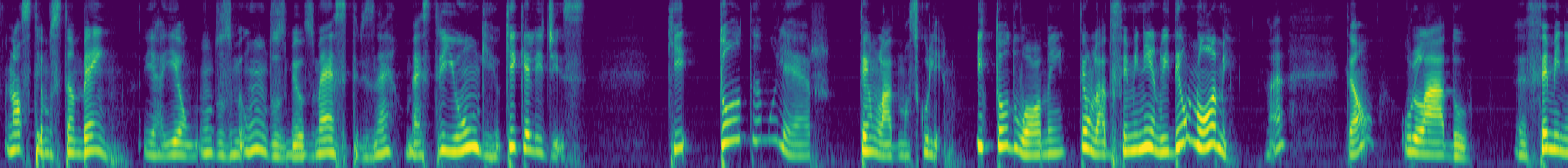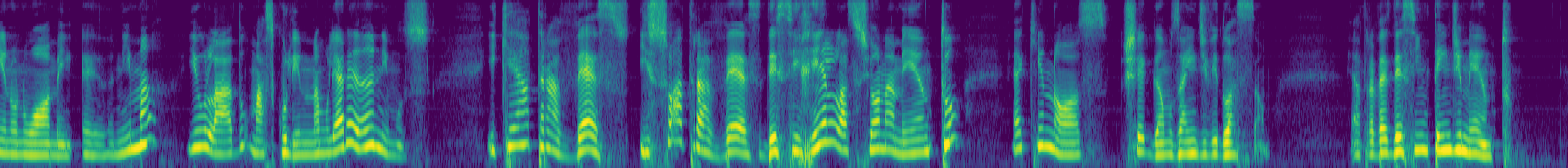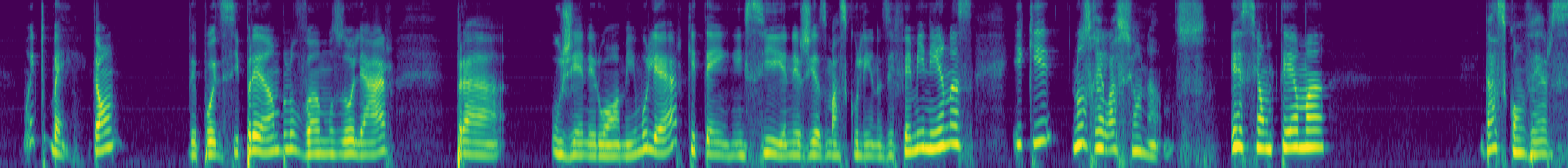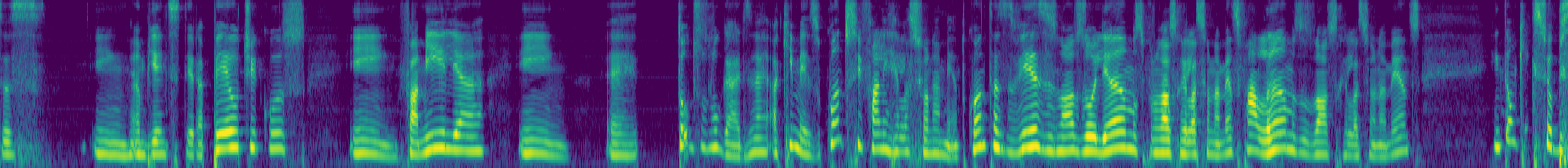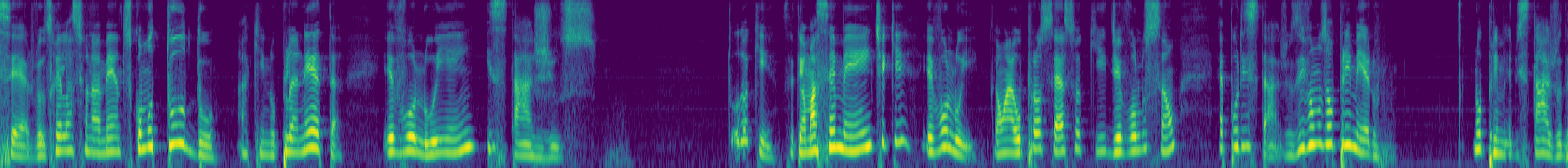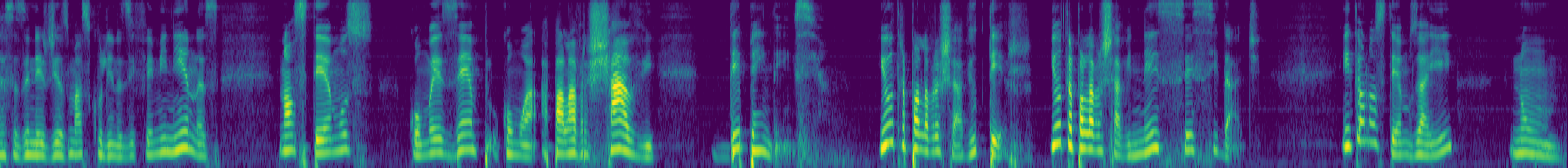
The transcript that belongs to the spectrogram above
nós temos também, e aí é um dos, um dos meus mestres, né? o mestre Jung, o que, que ele diz? Que toda mulher tem um lado masculino e todo homem tem um lado feminino, e deu nome. Né? Então, o lado é, feminino no homem é anima e o lado masculino na mulher é ânimos. E que é através, e só através desse relacionamento é que nós chegamos à individuação. É através desse entendimento. Muito bem, então, depois desse preâmbulo, vamos olhar para o gênero homem e mulher, que tem em si energias masculinas e femininas, e que nos relacionamos. Esse é um tema das conversas em ambientes terapêuticos, em família, em é, todos os lugares, né? Aqui mesmo. Quanto se fala em relacionamento? Quantas vezes nós olhamos para os nossos relacionamentos, falamos dos nossos relacionamentos? Então, o que, que se observa? Os relacionamentos, como tudo aqui no planeta, evoluem em estágios. Tudo aqui. Você tem uma semente que evolui. Então, é o processo aqui de evolução é por estágios. E vamos ao primeiro. No primeiro estágio dessas energias masculinas e femininas, nós temos como exemplo, como a, a palavra-chave, dependência. E outra palavra-chave, o ter. E outra palavra-chave, necessidade. Então, nós temos aí, num,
